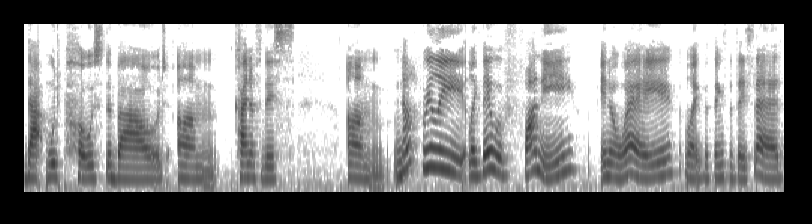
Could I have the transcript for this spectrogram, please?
that would post about um, kind of this um, not really like they were funny in a way, like the things that they said,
